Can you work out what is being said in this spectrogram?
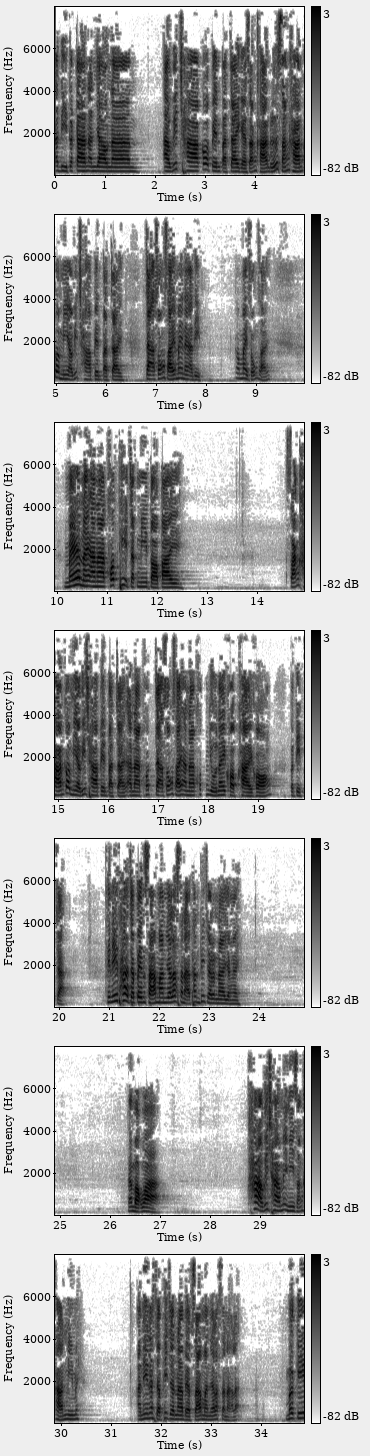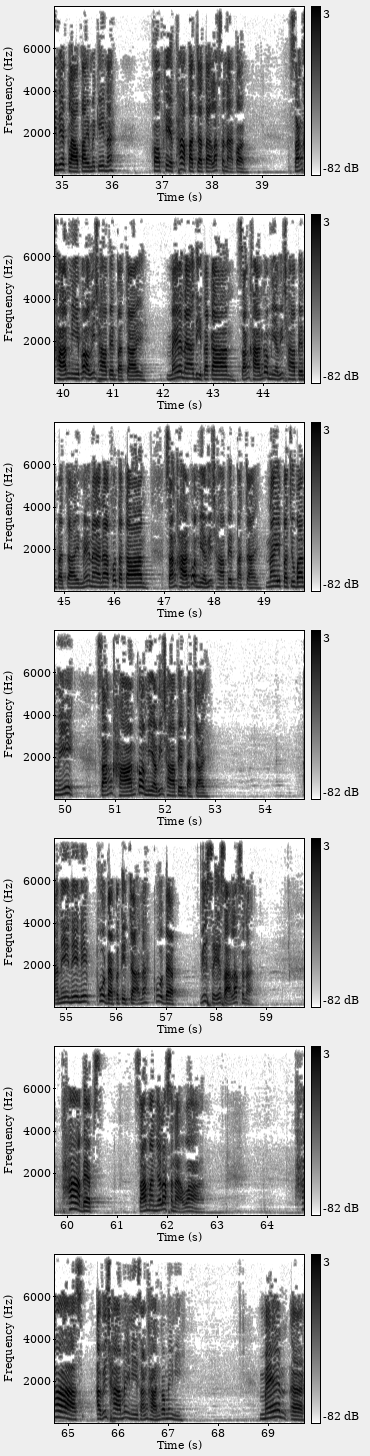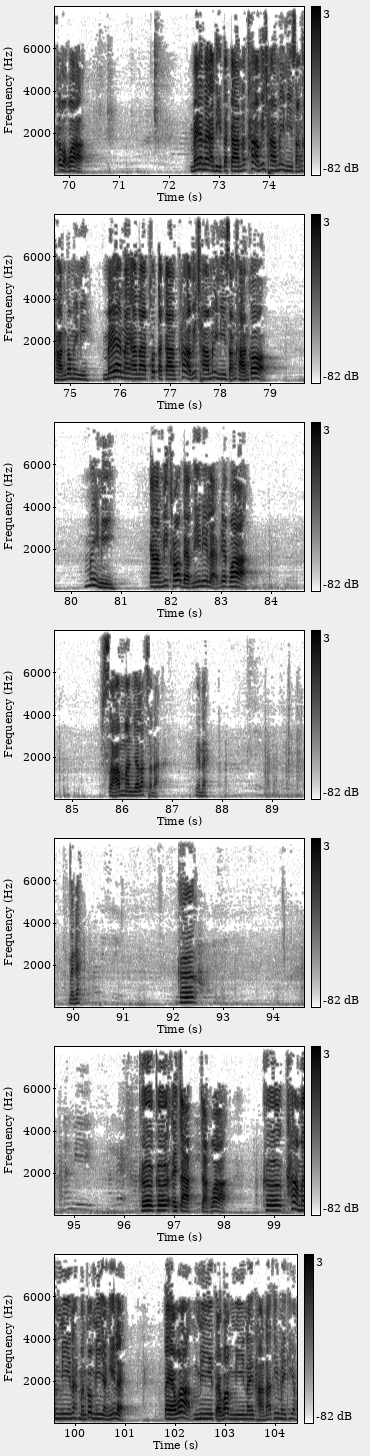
อดีตการอันยาวนาน อวิชชาก็เป็นปัจจัยแก่สังขาร หรือสังขารก็มีอวิชชาเป็นปัจจัย จะสงสัยไหมในอดีต ก็ไม่สงสัย แม้ในอนาคตที่จะมีต่อไป สังขารก็มีอวิชชาเป็นปัจจัย อนาคตจะสงสัยอนาคตอยู่ในขอบข่ายของปฏิจจ์ทีนี้ถ้าจะเป็นสามัญลักษณะท่านพิจารณายังไงท่านบอกว่า ถ้าวิชาไม่มีสังขารมีไหม อันนี้นะจะพิจารณาแบบสามัญลักษณะละ เมื่อกี้เนี่ยกล่าวไปเมื่อกี้นะขอบเขตถ้าปัจจตลักษณะก่อน สังขารมีเพราะวิชาเป็นปัจจัย แม้ในอดีตการสังขารก็มีวิชาเป็นปัจจัย แม้ในอนาคตการสังขารก็มีวิชาเป็นปัจจัย ในปัจจุบันนี้ สังขารก็มีวิชาเป็นปัจจัย อันนี้นี่นี่พูดแบบปฏิจจานะ พูดแบบ วิเศษลักษณะ ถ้าแบบสามัญลักษณะว่า ถ้าอาวิชชาไม่มีสังขารก็ไม่มี แม้เขาบอกว่า แม้ในอดีตการนะถ้าอวิชชาไม่มีสังขารก็ไม่มี แม้ในอนาคตการถ้าอวิชชาไม่มีสังขารก็ไม่มีการวิเคราะห์แบบนี้นี่แหละ เรียกว่า สามัญลักษณะ เนี่ยนะไม่นะคือคือคือไอจากจากว่า คือถ้ามันมีนะมันก็มีอย่างนี้แหละ แต่ว่ามีแต่ว่ามีในฐานะที่ไม่เที่ยง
